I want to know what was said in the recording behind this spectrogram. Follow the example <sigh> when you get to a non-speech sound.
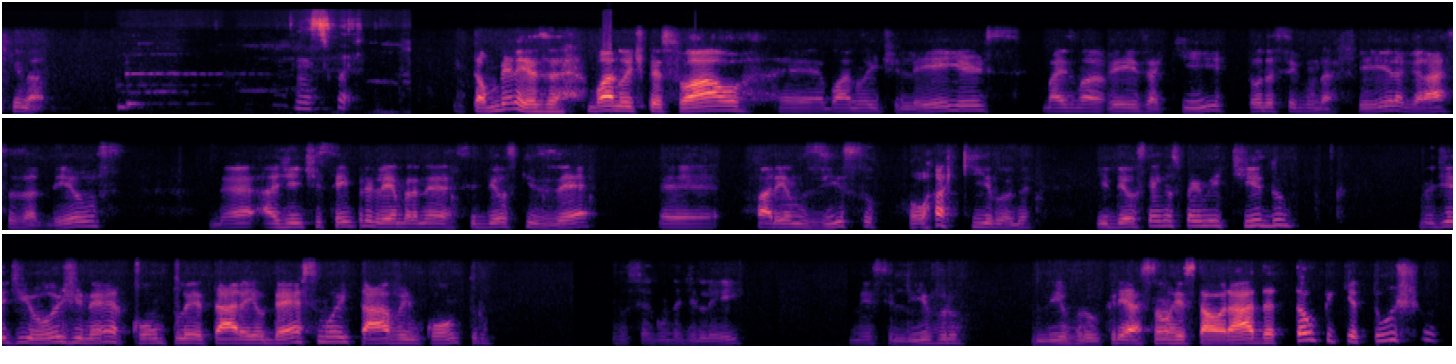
no final. Isso foi. Então, beleza. Boa noite, pessoal. É, boa noite, Layers. Mais uma vez aqui, toda segunda-feira, graças a Deus. Né? A gente sempre lembra, né? Se Deus quiser, é, faremos isso <laughs> ou aquilo, né? E Deus tem nos permitido, no dia de hoje, né, completar aí o 18º encontro do Segunda de Lei, nesse livro, livro Criação Restaurada, tão piquetucho,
